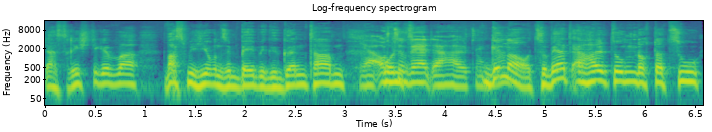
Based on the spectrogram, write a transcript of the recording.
das Richtige war, was wir hier unserem Baby gegönnt haben. Ja, auch zur Werterhaltung, ne? Genau, zur Werterhaltung noch dazu.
